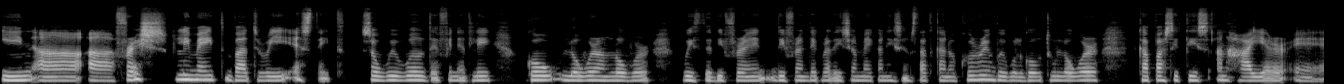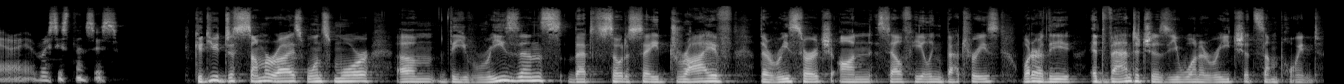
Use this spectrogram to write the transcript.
in a, a freshly made battery state. So we will definitely go lower and lower with the different different degradation mechanisms that can occur. And we will go to lower capacities and higher uh, resistances. Could you just summarize once more um, the reasons that, so to say, drive the research on self healing batteries? What are the advantages you want to reach at some point?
